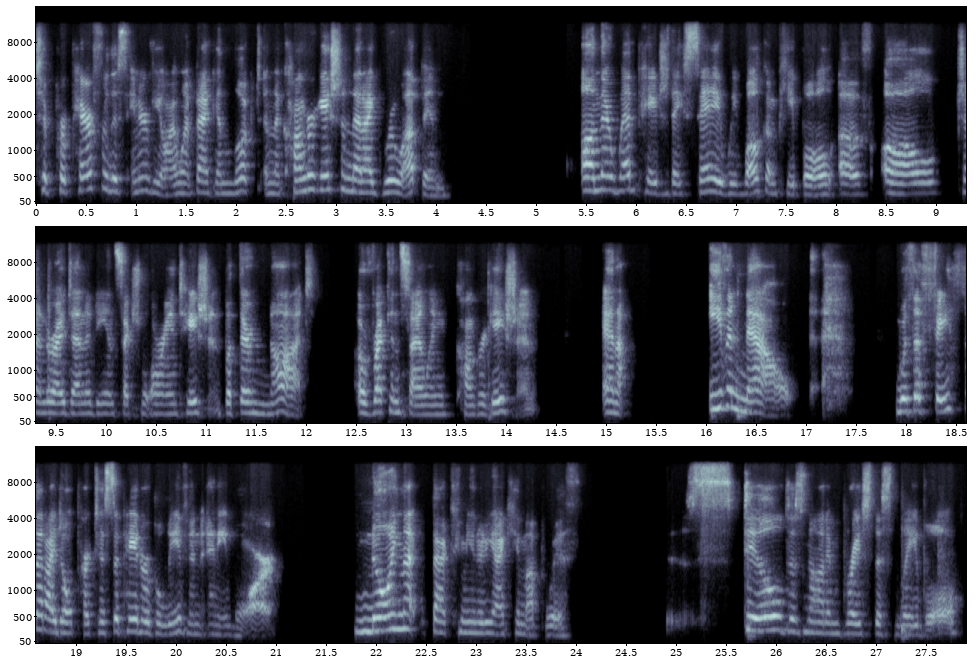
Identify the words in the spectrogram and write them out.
to prepare for this interview, I went back and looked and the congregation that I grew up in, on their webpage, they say we welcome people of all gender identity and sexual orientation, but they're not a reconciling congregation. And even now, with a faith that I don't participate or believe in anymore, knowing that that community I came up with still does not embrace this label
